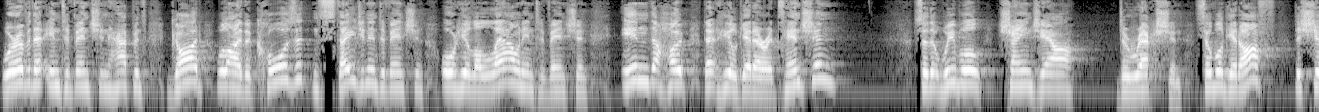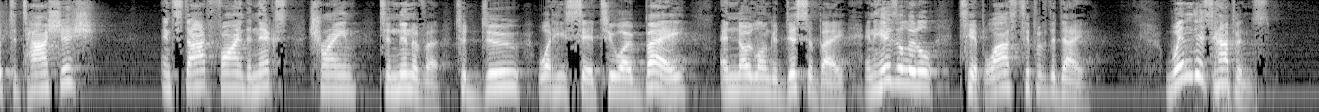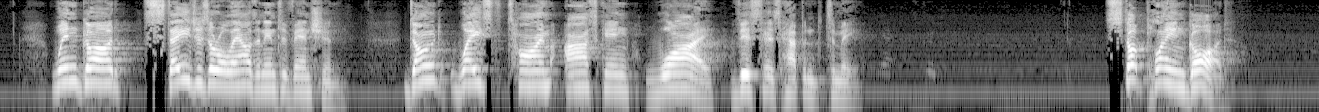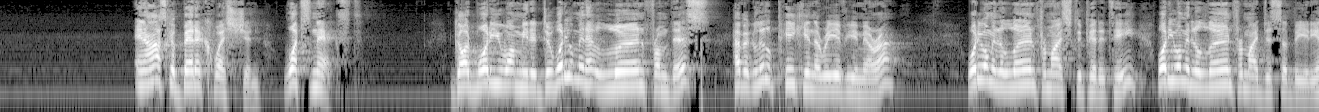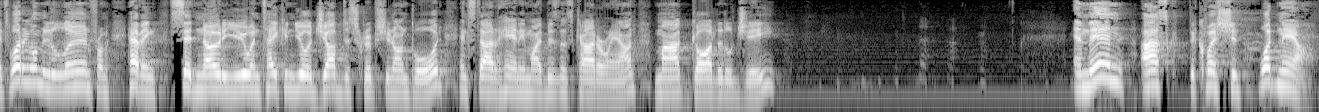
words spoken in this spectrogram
wherever that intervention happens, God will either cause it and stage an intervention or He'll allow an intervention in the hope that He'll get our attention so that we will change our direction. So we'll get off the ship to Tarshish and start find the next train to Nineveh to do what He said, to obey and no longer disobey. And here's a little tip, last tip of the day. When this happens, when God stages or allows an intervention, don't waste time asking why this has happened to me. Stop playing God and ask a better question What's next? God, what do you want me to do? What do you want me to learn from this? Have a little peek in the rearview mirror. What do you want me to learn from my stupidity? What do you want me to learn from my disobedience? What do you want me to learn from having said no to you and taken your job description on board and started handing my business card around? Mark God, little g. And then ask the question, what now?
